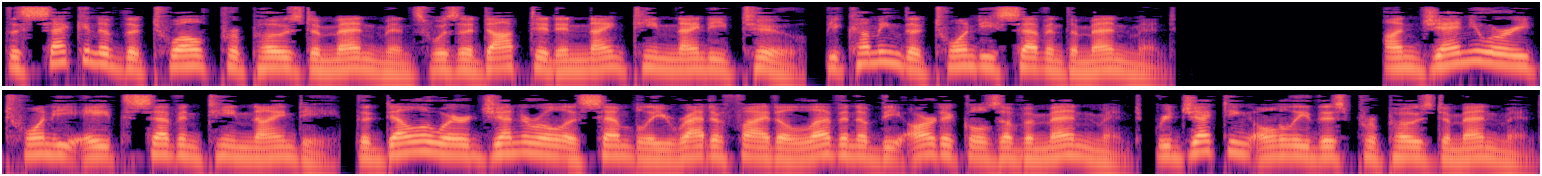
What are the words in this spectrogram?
The second of the twelve proposed amendments was adopted in 1992, becoming the 27th Amendment. On January 28, 1790, the Delaware General Assembly ratified 11 of the Articles of Amendment, rejecting only this proposed amendment.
